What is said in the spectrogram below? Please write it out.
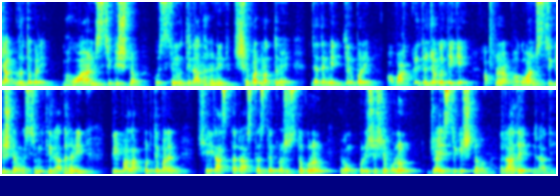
জাগ্রত করে ভগবান শ্রীকৃষ্ণ ও শ্রীমতী রাধারানীর সেবার মাধ্যমে যাতে মৃত্যুর পরে অবাকৃত জগতিকে আপনারা ভগবান শ্রীকৃষ্ণ এবং শ্রীমতী রাধারানীর কৃপা লাভ করতে পারেন, সেই রাস্তাটা আস্তে আস্তে প্রশস্ত করুন এবং পরিশেষে বলুন, জয় শ্রীকৃষ্ণ, রাধে রাধে।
